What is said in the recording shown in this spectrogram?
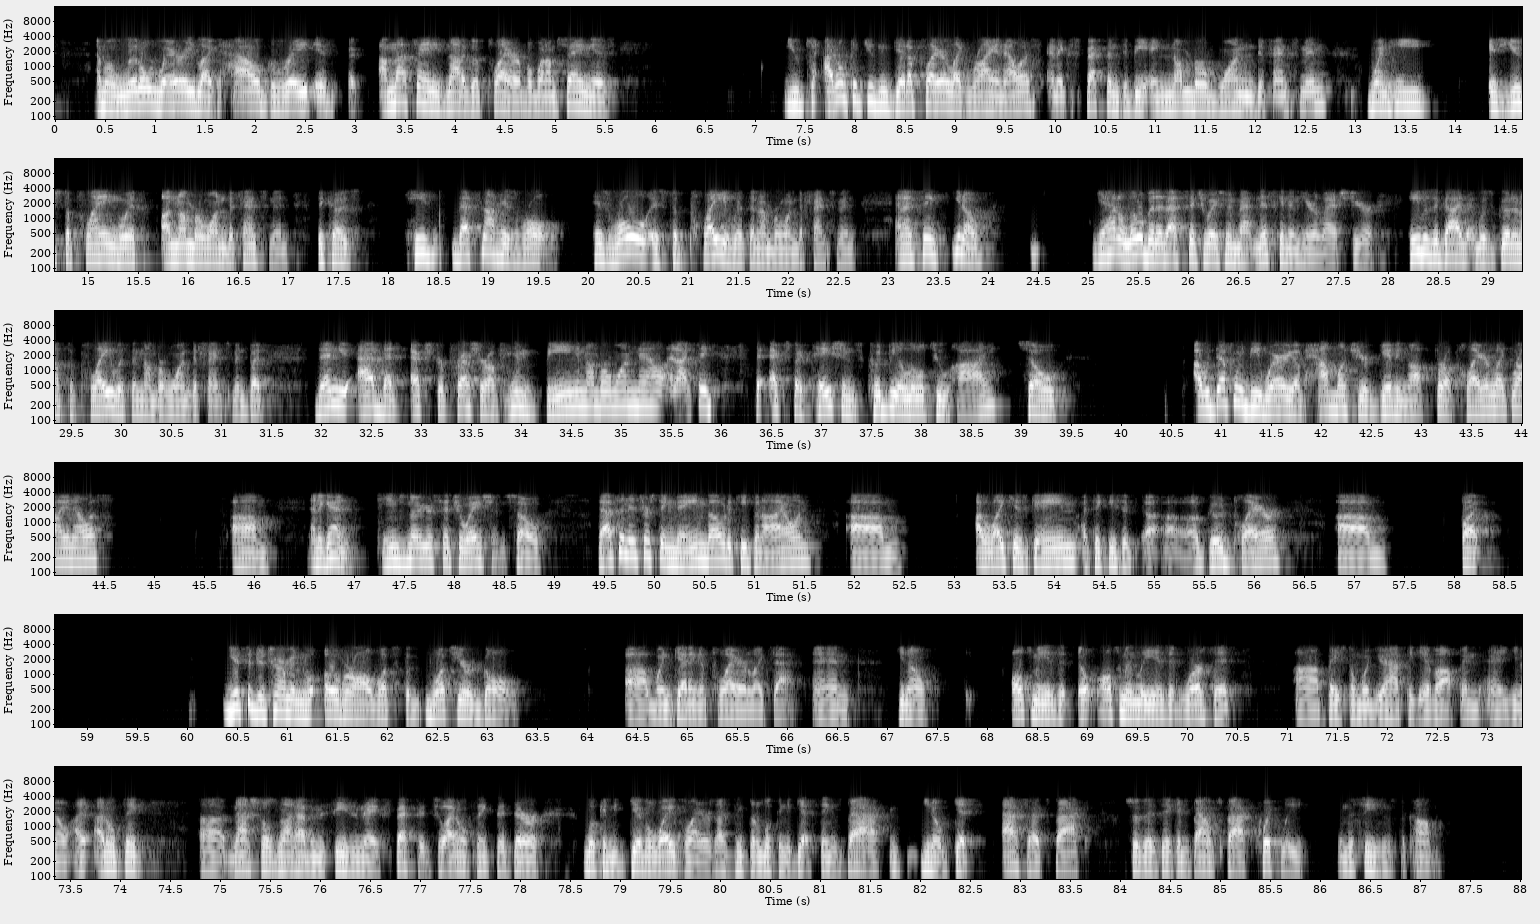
am a little wary, like how great is. I'm not saying he's not a good player, but what I'm saying is, you. Can, I don't think you can get a player like Ryan Ellis and expect him to be a number one defenseman when he is used to playing with a number one defenseman because he's that's not his role. His role is to play with the number one defenseman. And I think, you know, you had a little bit of that situation with Matt Niskanen here last year he was a guy that was good enough to play with the number one defenseman. But then you add that extra pressure of him being a number one now. And I think the expectations could be a little too high. So I would definitely be wary of how much you're giving up for a player like Ryan Ellis. Um, and again, teams know your situation. So that's an interesting name, though, to keep an eye on. Um, I like his game. I think he's a, a, a good player. Um, but you have to determine overall what's the what's your goal uh, when getting a player like that, and you know, ultimately is it ultimately is it worth it uh, based on what you have to give up? And, and you know, I, I don't think uh, Nashville's not having the season they expected, so I don't think that they're looking to give away players. I think they're looking to get things back, you know, get assets back so that they can bounce back quickly in the seasons to come.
